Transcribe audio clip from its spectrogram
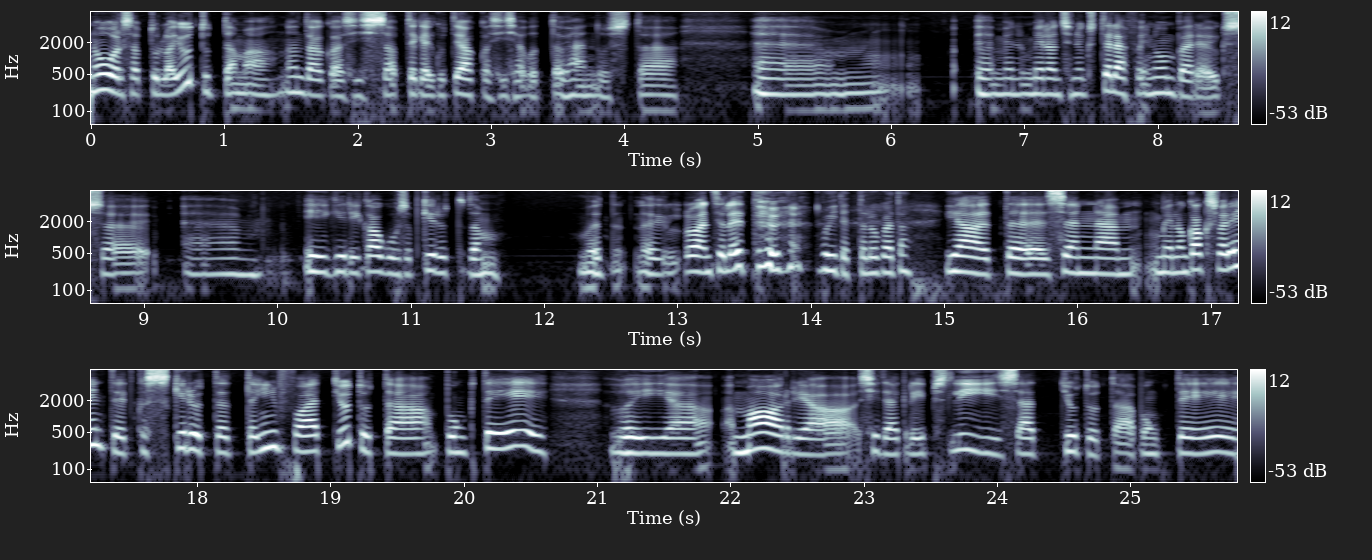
noor saab tulla jututama, nõnda ka siis saab tegelikult eakas ise võtta ühendust äh, meil, meil on siin üks telefoninumber ja üks e-kiri ka, kuhu saab kirjutada ma ütlen, loen selle ette võid ette lugeda? ja et äh, see on, ähm, meil on kaks varianti, et kas kirjutate info at jututaja.ee või äh, Maarja sidekriips liis at jututaja.ee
